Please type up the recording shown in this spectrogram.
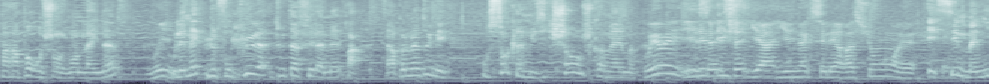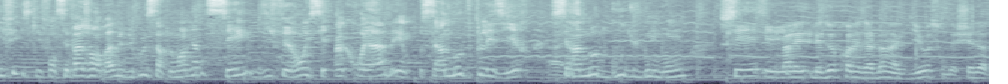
par rapport au changement de line-up Oui. où les mecs ne font plus la- tout à fait la même enfin c'est un peu le même truc mais on sent que la musique change quand même Oui, oui, Il y, y a une accélération. Et, et c'est magnifique ce qu'ils font c'est pas genre ah mais du coup c'est un peu moins bien c'est différent et c'est incroyable et c'est un autre plaisir c'est un autre goût du bonbon c'est et- Bah, les, les deux premiers albums avec Dio sont des chefs-d'œuvre.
